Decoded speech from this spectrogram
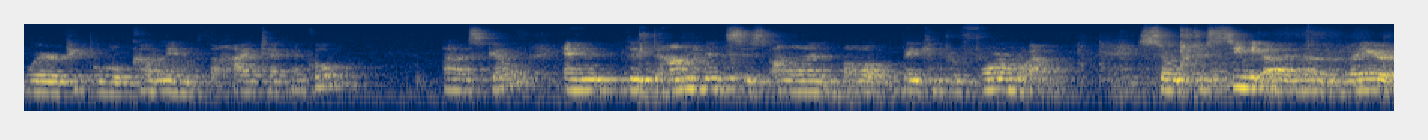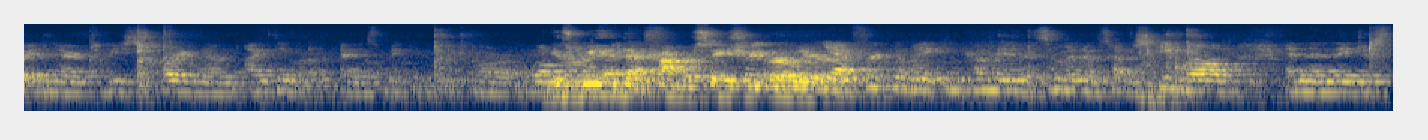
where people will come in with a high technical uh, skill and the dominance is on, all they can perform well. So to see another layer in there to be supporting them, I think is making them more well Because we had that conversation Frequent- earlier. Yeah, frequently it can come in and someone knows how to ski well, and then they just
